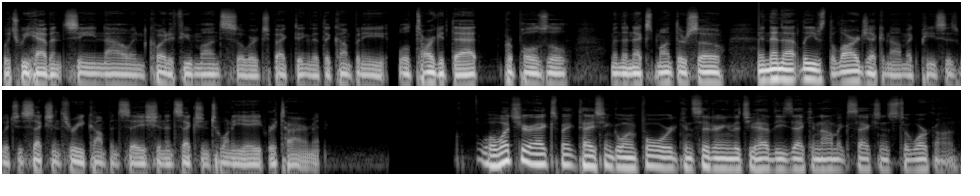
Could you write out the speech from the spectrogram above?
which we haven't seen now in quite a few months. So we're expecting that the company will target that proposal in the next month or so. And then that leaves the large economic pieces, which is Section 3 compensation and Section 28 retirement. Well, what's your expectation going forward, considering that you have these economic sections to work on?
